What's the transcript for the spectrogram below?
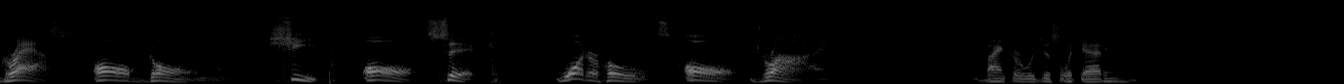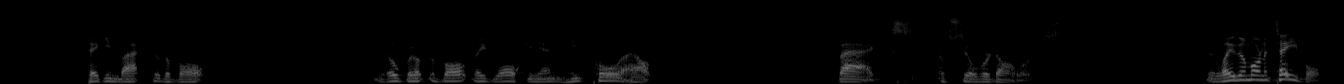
grass all gone, sheep all sick, water holes all dry. Banker would just look at him, take him back to the vault. You'd open up the vault, they'd walk in, and he'd pull out bags of silver dollars. Would lay them on a table,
